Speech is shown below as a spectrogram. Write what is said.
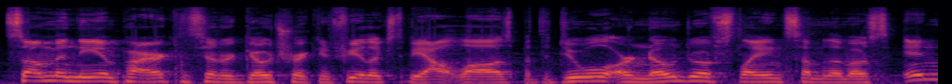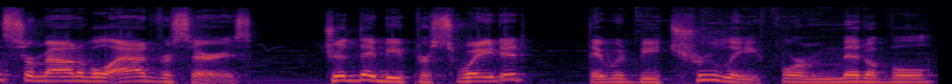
Some in the Empire consider Gotrek and Felix to be outlaws, but the duo are known to have slain some of the most insurmountable adversaries. Should they be persuaded, they would be truly formidable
